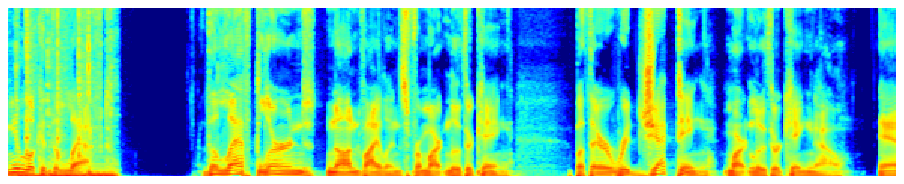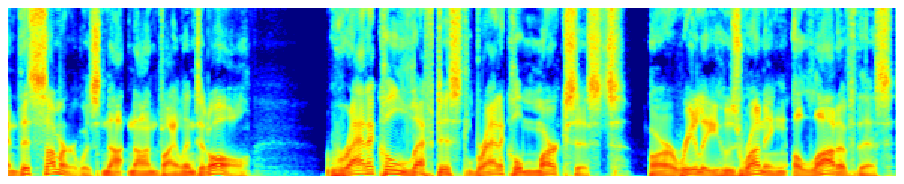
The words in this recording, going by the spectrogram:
When you look at the left, the left learned nonviolence from Martin Luther King, but they're rejecting Martin Luther King now. And this summer was not nonviolent at all. Radical leftist, radical Marxists are really who's running a lot of this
